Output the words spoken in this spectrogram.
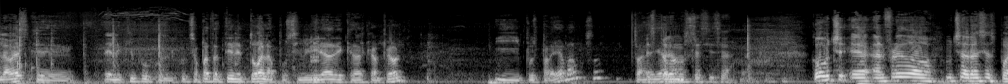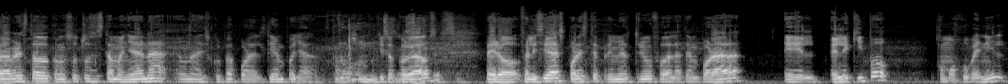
la verdad es que el equipo con el Zapata tiene toda la posibilidad de quedar campeón y pues para allá vamos, ¿no? Esperemos que así sea. Coach eh, Alfredo, muchas gracias por haber estado con nosotros esta mañana. Una disculpa por el tiempo, ya estamos un poquito colgados. Pero felicidades por este primer triunfo de la temporada. El, el equipo, como juvenil,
